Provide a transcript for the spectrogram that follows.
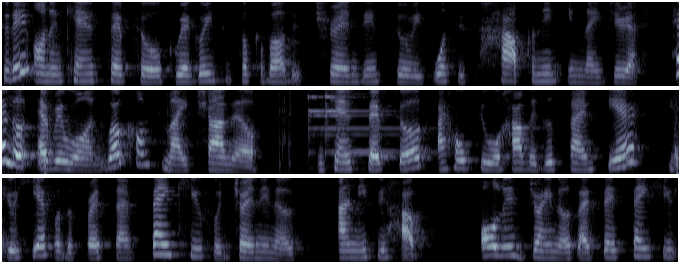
Today on Nkem's Pep Talk, we're going to talk about the trending stories, what is happening in Nigeria. Hello everyone, welcome to my channel, Nkem's Pep Talk. I hope you will have a good time here. If you're here for the first time, thank you for joining us. And if you have always joined us, I say thank you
